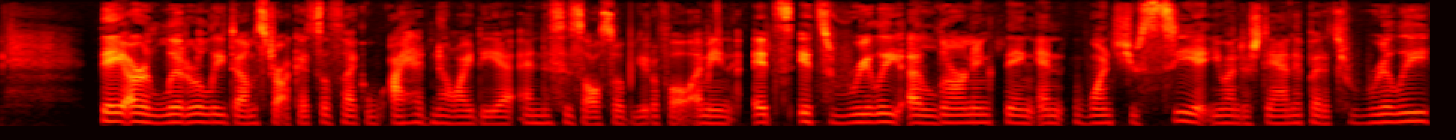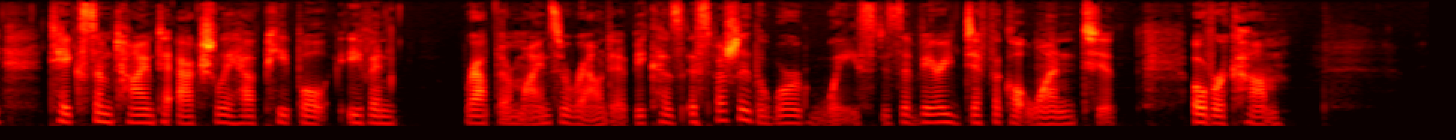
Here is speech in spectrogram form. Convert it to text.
they are literally dumbstruck. It's just like I had no idea, and this is also beautiful. I mean, it's it's really a learning thing, and once you see it, you understand it. But it's really takes some time to actually have people even wrap their minds around it, because especially the word waste is a very difficult one to overcome.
